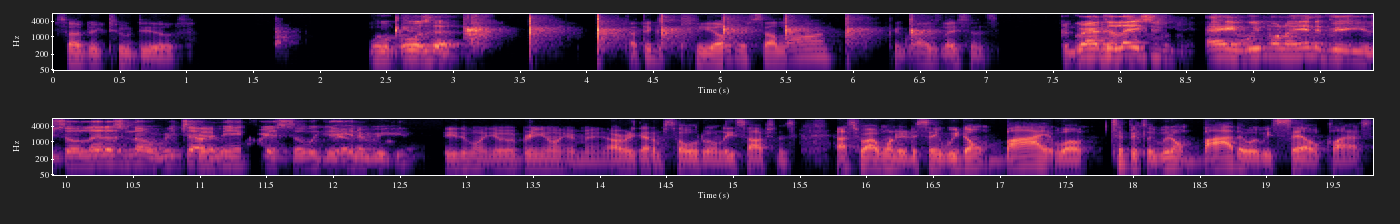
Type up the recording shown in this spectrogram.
subject to deals. What, what was that? I think it's Piotr Salon. Congratulations. Congratulations. Hey, we want to interview you, so let us know. Reach out Yeah. to me and Kris so we can interview you. Either one, you'll bring you on here, man. I already got them sold on lease options. That's why I wanted to say we don't buy. Well, typically we don't buy the way we sell. Class,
